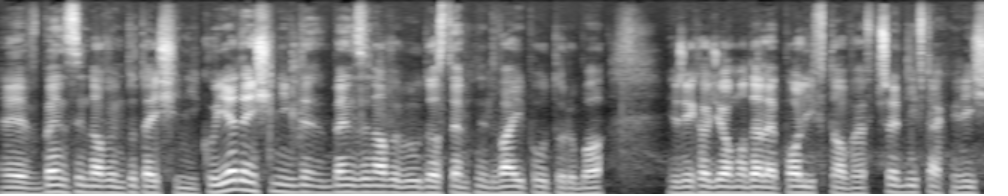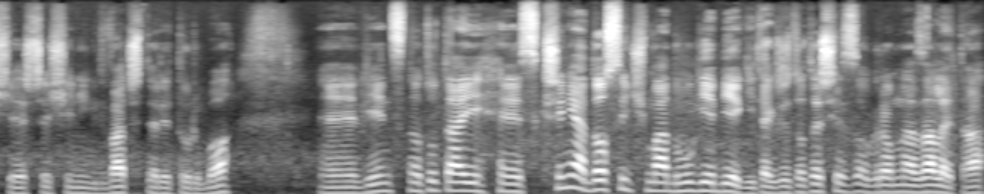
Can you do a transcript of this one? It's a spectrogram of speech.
e, w benzynowym tutaj silniku. Jeden silnik benzynowy był dostępny 2,5 turbo, jeżeli chodzi o modele poliftowe. W przedliftach mieliście jeszcze silnik 2,4 turbo. E, Więc no tutaj skrzynia dosyć ma długie biegi, także to też jest ogromna zaleta.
